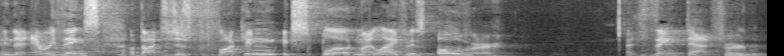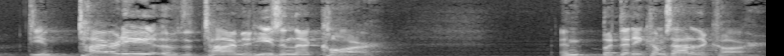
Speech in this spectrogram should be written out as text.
and that everything's about to just fucking explode. My life is over. I think that for the entirety of the time that he's in that car. And, but then he comes out of the car.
